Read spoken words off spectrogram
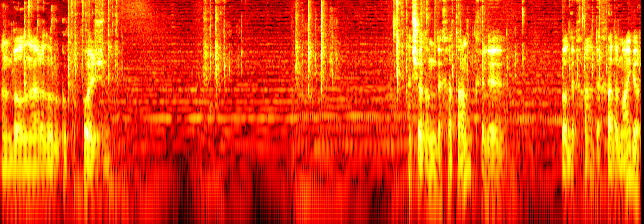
Он был, наверное, руку попозже. А что там, ДХ танк или... Кто ДХ? ДХ дамагер?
